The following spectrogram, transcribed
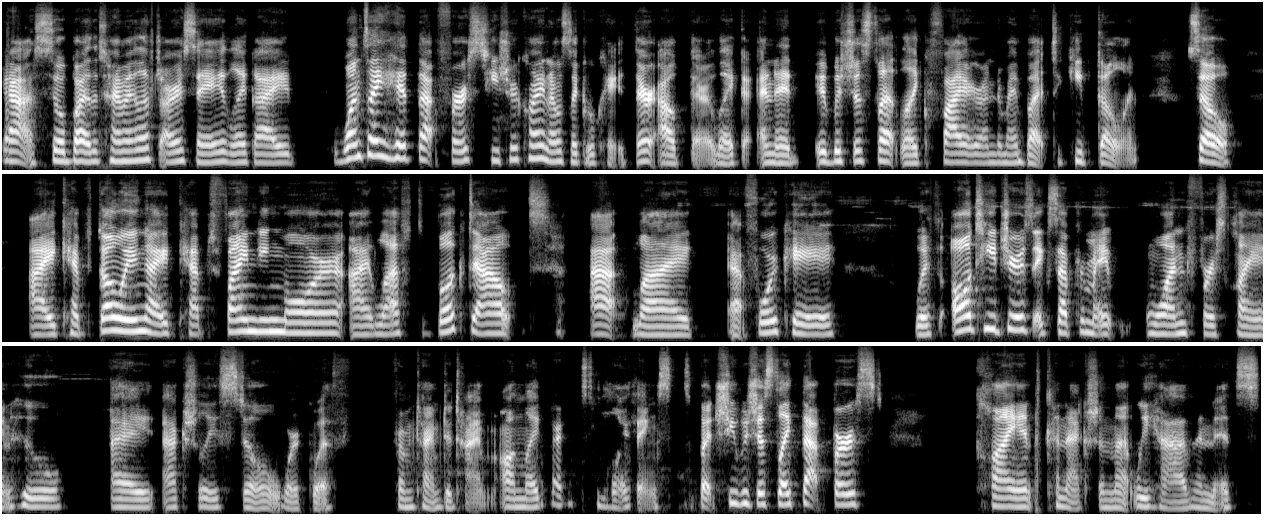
Yeah. So by the time I left RSA, like I once I hit that first teacher client, I was like, okay, they're out there. Like, and it it was just that like fire under my butt to keep going. So I kept going. I kept finding more. I left booked out at like at 4K with all teachers except for my one first client who I actually still work with from time to time on like smaller things. But she was just like that first client connection that we have. And it's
